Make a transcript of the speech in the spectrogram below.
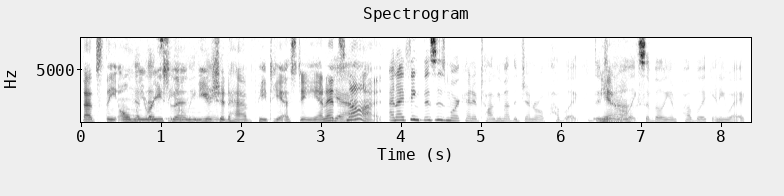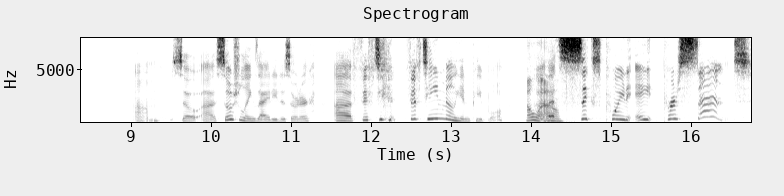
that's the only that's the reason only you thing. should have PTSD, and it's Yeah. not. and i think this is more kind of talking about the general public the Yeah. general like civilian public anyway um so uh social anxiety disorder uh 15, 15 million people Oh Uh, wow. that's 6.8%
